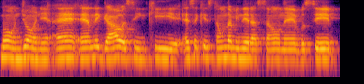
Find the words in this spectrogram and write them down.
Bom, Johnny, é, é legal assim que essa questão da mineração, né? Você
